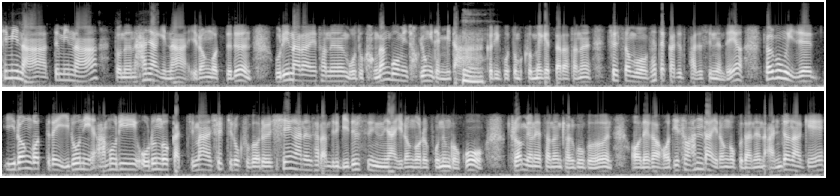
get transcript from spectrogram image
침이나 뜸이나 또는 한약이나 이런 것들은 우리나라에서는 모두 건강보험이 적용이 됩니다. 네. 그리고 또 금액에 따라서는 실손보험 혜택까지도 받을 수 있는데요. 결국은 이제 이런 것들의 이론이 아무리 옳은 것 같지만 실제로 그거를 시행하는 사람들이 믿을 수 있느냐 이런 거를 보는 거고 그런 면에서는 결국은 어 내가 어디서 한다 이런 것보다는 안전하게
